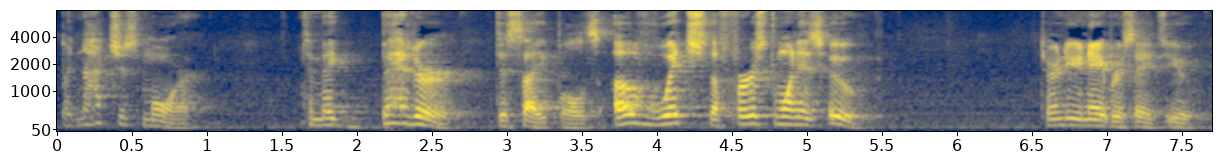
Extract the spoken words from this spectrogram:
but not just more, to make better disciples, of which the first one is who? Turn to your neighbor, say it's you.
